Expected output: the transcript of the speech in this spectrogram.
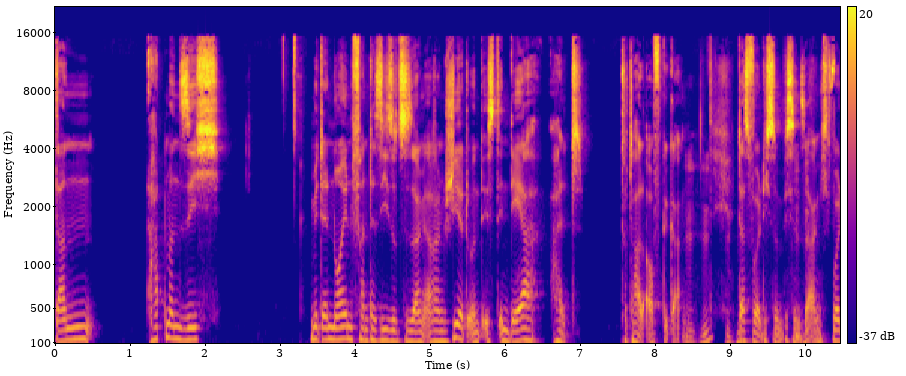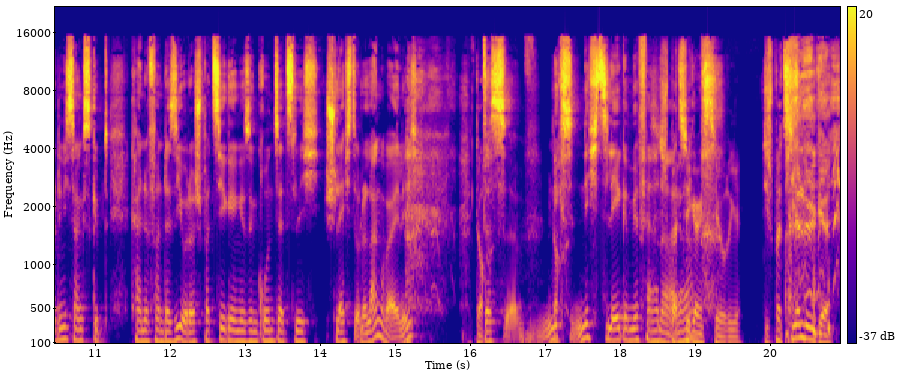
dann hat man sich mit der neuen Fantasie sozusagen arrangiert und ist in der halt total aufgegangen. Mhm, mhm, das wollte ich so ein bisschen mhm. sagen. Ich wollte nicht sagen, es gibt keine Fantasie oder Spaziergänge sind grundsätzlich schlecht oder langweilig. Doch. Das, äh, nichts, nichts lege mir ferner. Spaziergangstheorie. Ja? Die Spazierlüge.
